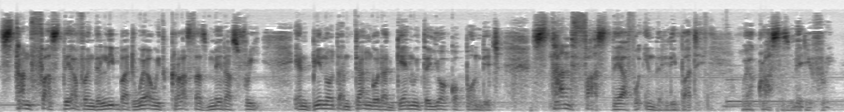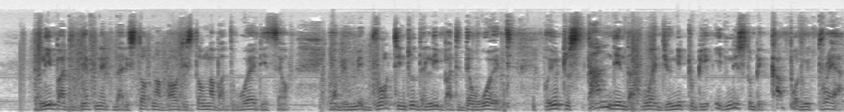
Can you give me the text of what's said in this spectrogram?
Stand fast, therefore, in the liberty wherewith Christ has made us free, and be not entangled again with the yoke of bondage. Stand fast, therefore, in the liberty where Christ has made you free. Liberty, definitely, that he's talking about is talking about the word itself. You have been brought into the liberty, the word. For you to stand in that word, you need to be, it needs to be coupled with prayer.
